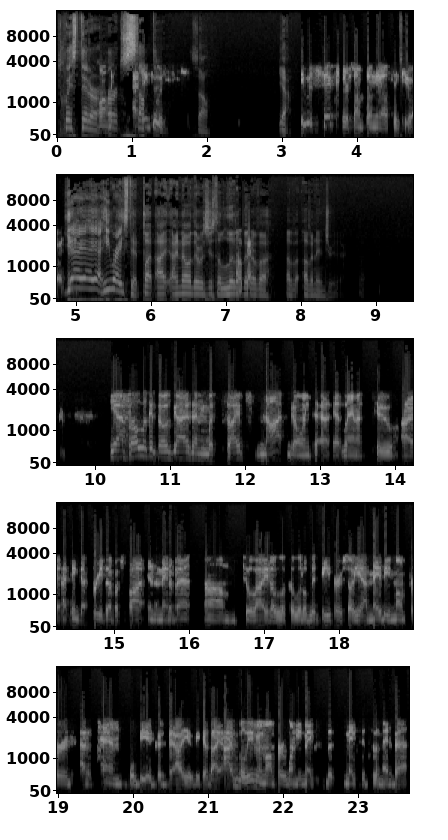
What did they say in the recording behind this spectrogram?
twisted or Well, hurt I something. was- so yeah, he was sixth or something the LCQ. I think. yeah, yeah, yeah. He raced it, but I, I know there was just a little bit of a of, of an injury there. But Yeah, so I'll look at those guys, and with Sipes not going to Atlanta two, I, I think that frees up a spot in the main event um, to allow you to look a little bit deeper. So yeah, maybe Mumford at a ten will be a good value because I, I believe in Mumford when he makes the, makes it to the main event.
